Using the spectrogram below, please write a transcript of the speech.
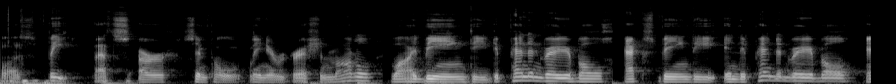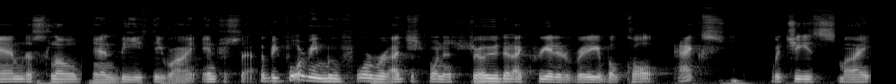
plus b. That's our simple linear regression model. Y being the dependent variable, X being the independent variable, M the slope, and B is the y-intercept. So before we move forward, I just want to show you that I created a variable called X which is my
